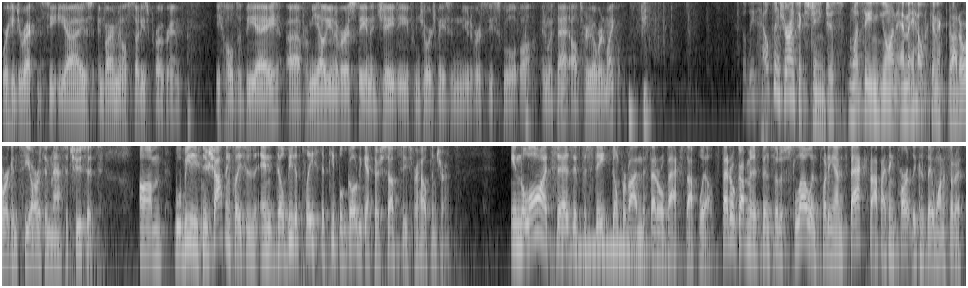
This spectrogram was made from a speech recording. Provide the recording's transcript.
where he directed CEI's Environmental Studies program. He holds a BA uh, from Yale University and a JD from George Mason University School of Law. And with that, I'll turn it over to Michael. So these health insurance exchanges, once again, you go on mahealthconnector.org and see ours in Massachusetts, um, will be these new shopping places, and they'll be the place that people go to get their subsidies for health insurance. In the law, it says if the states don't provide them, the federal backstop will. The federal government has been sort of slow in putting out its backstop, I think partly because they want to sort of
